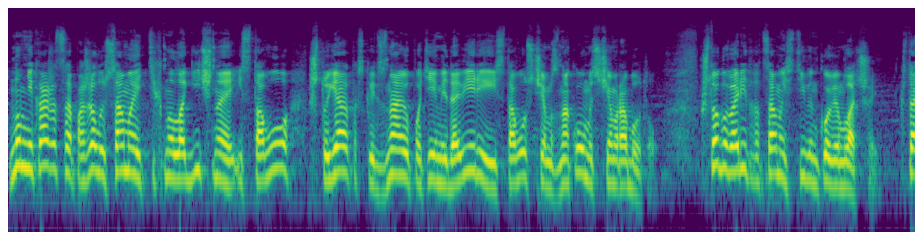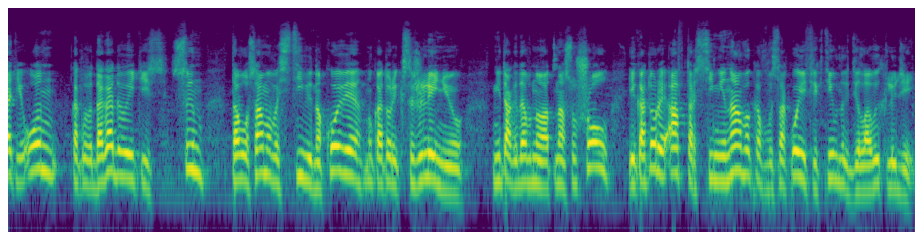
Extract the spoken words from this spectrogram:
но, мне кажется, пожалуй, самая технологичная из того, что я, так сказать, знаю по теме доверия, из того, с чем знаком и с чем работал. Что говорит этот самый Стивен Кови-младший? Кстати, он, как вы догадываетесь, сын того самого Стивена Кови, ну, который, к сожалению, не так давно от нас ушел, и который автор семи навыков высокоэффективных деловых людей.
